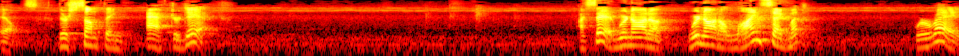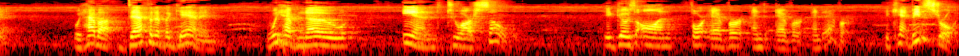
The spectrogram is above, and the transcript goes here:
else. There's something after death. I said we're not a we're not a line segment. We're a ray. We have a definite beginning. We have no end to our soul. It goes on forever and ever and ever. He can't be destroyed.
